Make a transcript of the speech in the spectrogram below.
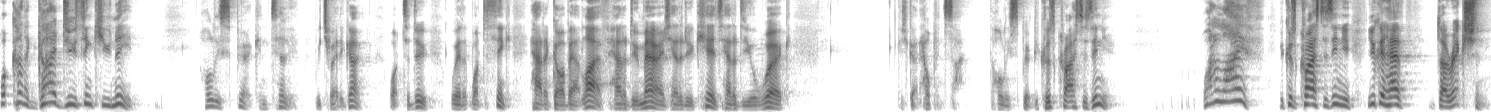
What kind of guide do you think you need? Holy Spirit can tell you which way to go, what to do, what to think, how to go about life, how to do marriage, how to do kids, how to do your work. Because you've got help inside, the Holy Spirit, because Christ is in you. What a life! Because Christ is in you, you can have direction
